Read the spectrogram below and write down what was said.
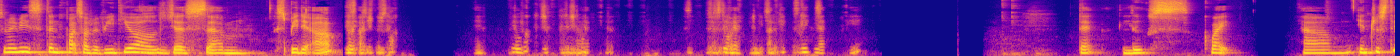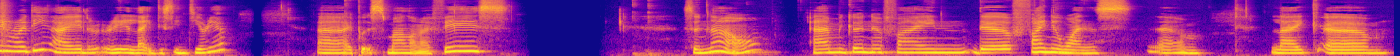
so maybe certain parts of the video I'll just um, speed it up. That looks quite um, interesting already. I really like this interior. Uh, I put a smile on my face. So now I'm gonna find the finer ones, um, like um,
